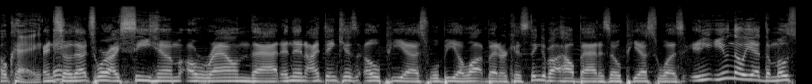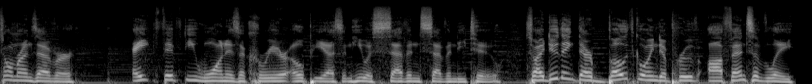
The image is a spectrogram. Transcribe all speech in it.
Okay. And so that's where I see him around that. And then I think his OPS will be a lot better because think about how bad his OPS was. Even though he had the most home runs ever, 851 is a career OPS and he was 772. So I do think they're both going to improve offensively,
